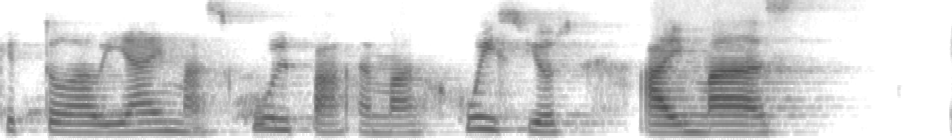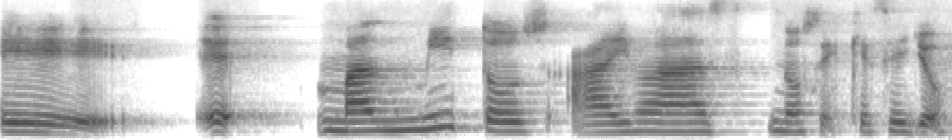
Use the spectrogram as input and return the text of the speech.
que todavía hay más culpa, hay más juicios, hay más, eh, eh, más mitos, hay más, no sé, qué sé yo.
